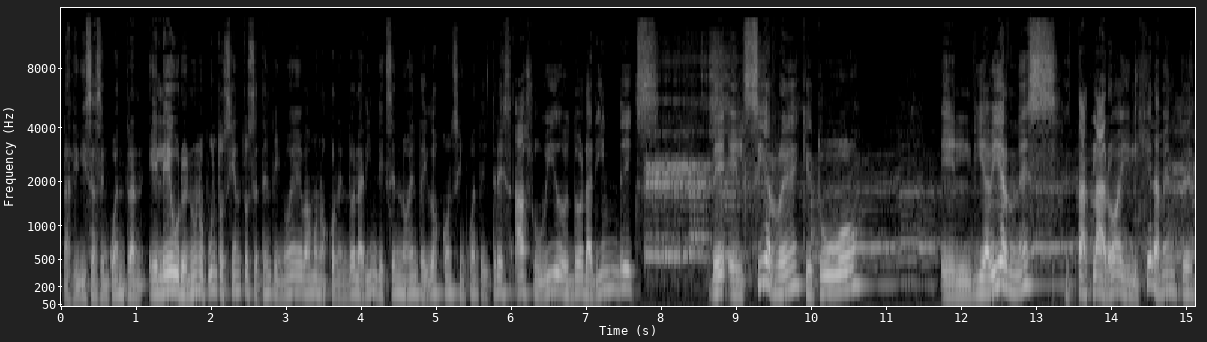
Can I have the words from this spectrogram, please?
Las divisas se encuentran el euro en 1.179, vámonos con el dólar index en 92.53. Ha subido el dólar index del el cierre que tuvo el día viernes. Está claro, ahí ligeramente.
